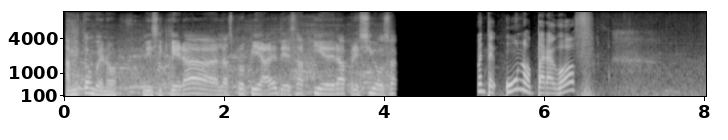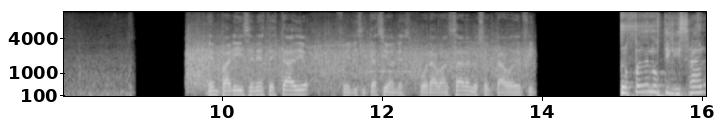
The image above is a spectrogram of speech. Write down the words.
Hamilton, bueno, ni siquiera las propiedades de esa piedra preciosa. Uno para Goff. En París, en este estadio, felicitaciones por avanzar a los octavos de final. Lo pueden utilizar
